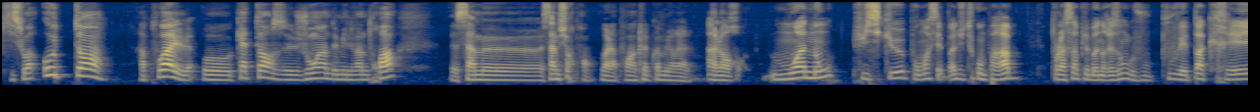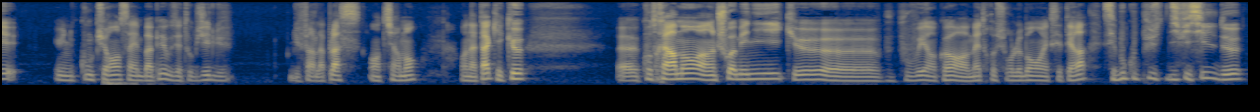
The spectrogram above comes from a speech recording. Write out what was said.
qu'il soit autant à poil au 14 juin 2023, ça me, ça me surprend, voilà, pour un club comme le Real. Alors, moi non, puisque pour moi, c'est pas du tout comparable, pour la simple et bonne raison que vous pouvez pas créer une concurrence à Mbappé, vous êtes obligé de lui, faire de la place entièrement en attaque, et que, euh, contrairement à un Chouameni que euh, vous pouvez encore mettre sur le banc, etc., c'est beaucoup plus difficile de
